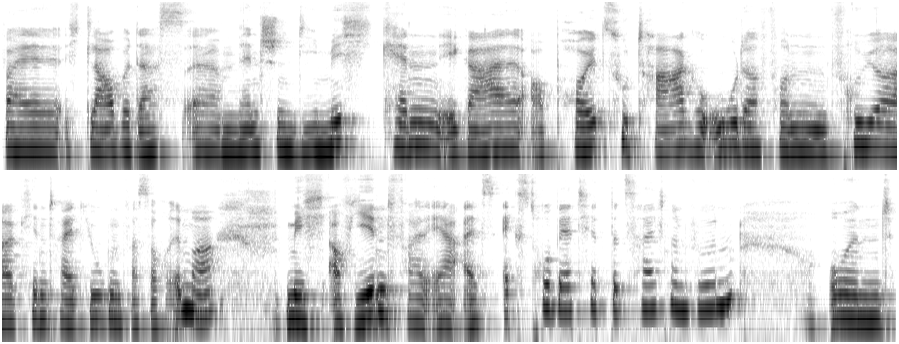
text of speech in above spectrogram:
Weil ich glaube, dass äh, Menschen, die mich kennen, egal ob heutzutage oder von früher, Kindheit, Jugend, was auch immer, mich auf jeden Fall eher als extrovertiert bezeichnen würden. Und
